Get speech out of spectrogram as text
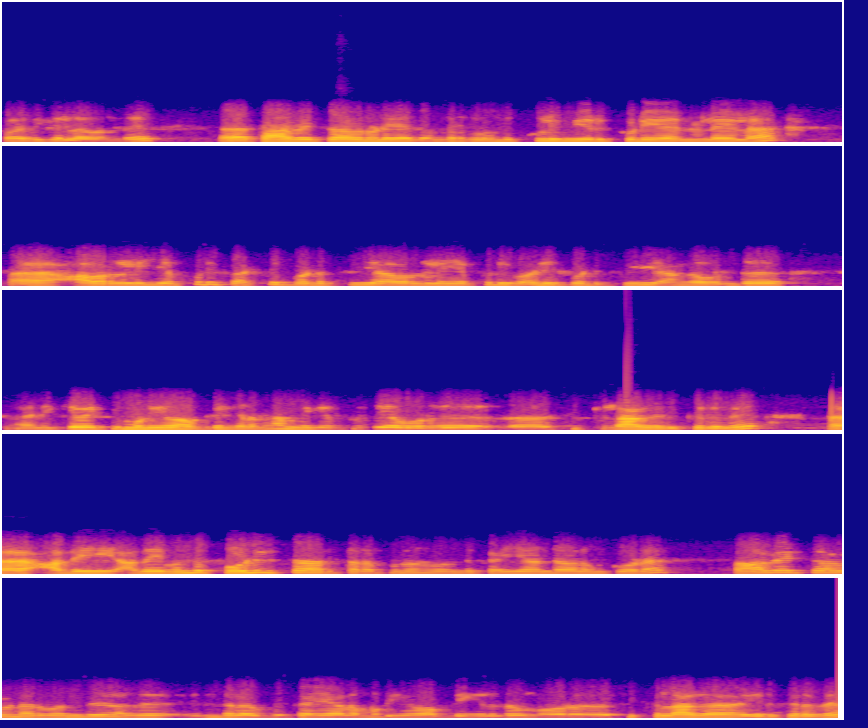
பகுதிகளில் வந்து அஹ், தாவேக்காவினுடைய தொண்டர்கள் வந்து குழுமி இருக்கக்கூடிய நிலையில அவர்களை எப்படி கட்டுப்படுத்தி அவர்களை எப்படி வழிப்படுத்தி அங்க வந்து நிற்க நிக்க வைக்க முடியும் அப்படிங்கிறது தான் மிகப்பெரிய ஒரு சிக்கலாக இருக்கிறது. அதை அதை வந்து போலீசார் தரப்பினர் வந்து கையாண்டாலும் கூட சாவேக்காவினர் வந்து அது எந்த அளவுக்கு கையாள முடியும் அப்படிங்கிறதும் ஒரு சிக்கலாக இருக்கிறது.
